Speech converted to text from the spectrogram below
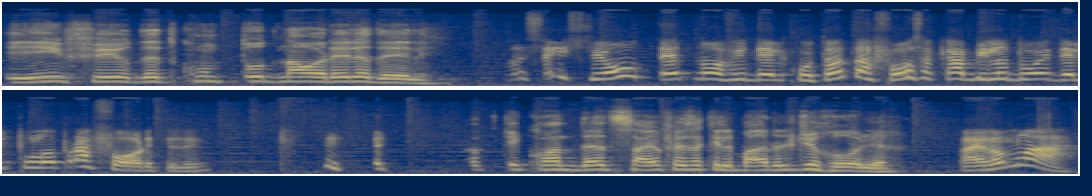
e enfiei o dedo com tudo na orelha dele. Mas Você enfiou o dedo no ouvido dele com tanta força que a bila do olho dele pulou pra fora, entendeu? Tanto que quando o dedo saiu, fez aquele barulho de rolha. Mas vamos lá.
